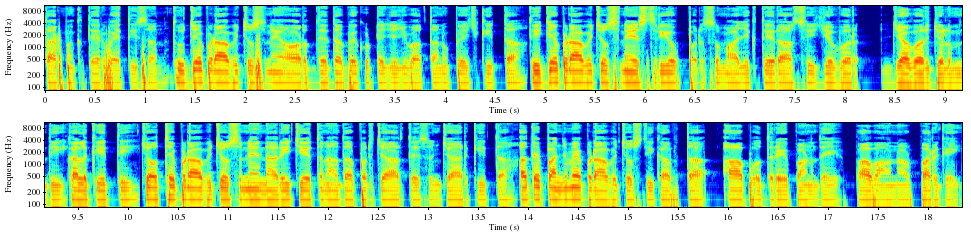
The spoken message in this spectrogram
ਧਾਰਮਿਕ ਤੇ ਰਵਾਇਤੀ ਸਨ। ਦੂਜੇ ਪੜਾਅ ਵਿੱਚ ਉਸਨੇ ਔਰਤ ਦੇ ਦਬੇ ਕੁੱਟੇ ਜਜ਼ਬਾਤਾਂ ਨੂੰ ਪੇਸ਼ ਕੀਤਾ। ਤੀਜੇ ਪੜਾਅ ਵਿੱਚ ਉਸਨੇ ਇਸਤਰੀ ਉੱਪਰ ਸਮਾਜਿਕ ਤੇ ਰਾਜਸੀ ਜ਼ਬਰ ਜ਼ਬਰ ਜ਼ੁਲਮ ਦੀ ਗੱਲ ਕੀਤੀ। ਚੌਥੇ ਪੜਾਅ ਵਿੱਚ ਉਸਨੇ ਨਾਰੀ ਚੇਤਨਾ ਦਾ ਪ੍ਰਚਾਰ ਤੇ ਸੰਚਾਰ ਕੀਤਾ ਅਤੇ ਪੰਜਵੇਂ ਪੜਾਅ ਵਿੱਚ ਉਸ ਦੀ ਕਵਿਤਾ ਆਪ ਉਦਰੇਪਣ ਦੇ ਭਾਵਾਂ ਨਾਲ ਭਰ ਗਈ।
